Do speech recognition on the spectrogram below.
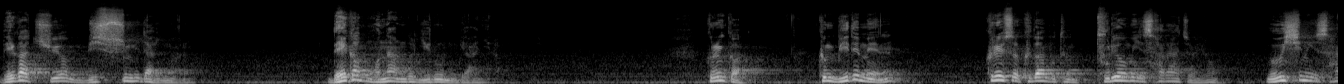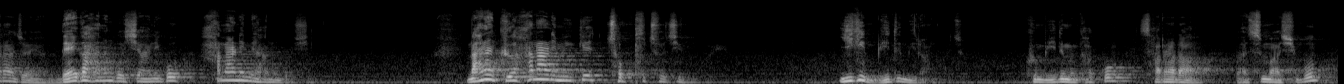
내가 주여 믿습니다 이 말은. 내가 원하는 걸 이루는 게 아니라. 그러니까 그 믿음에는 그래서 그다음부터는 두려움이 사라져요. 의심이 사라져요. 내가 하는 것이 아니고 하나님이 하는 것이. 나는 그 하나님께 접붙여지는 거예요. 이게 믿음이란 거죠. 그 믿음을 갖고 살아라 말씀하시고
